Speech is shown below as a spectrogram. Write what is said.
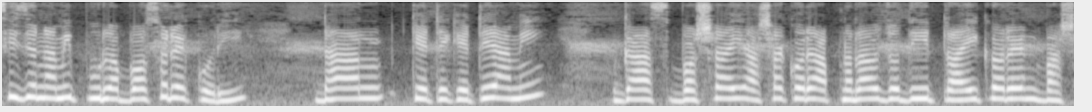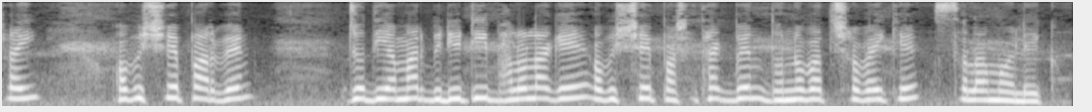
সিজন আমি পুরো বছরে করি। ডাল কেটে কেটে আমি গাছ বসাই। আশা করে আপনারাও যদি ট্রাই করেন বাসাই অবশ্যই পারবেন। যদি আমার ভিডিওটি ভালো লাগে, অবশ্যই পাশে থাকবেন। ধন্যবাদ সবাইকে। আসসালামু আলাইকুম।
